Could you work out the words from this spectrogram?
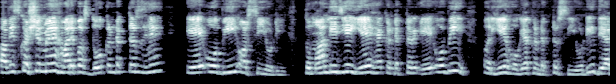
अब इस क्वेश्चन में हमारे पास दो कंडक्टर्स हैं AOB और COD तो मान लीजिए ये है कंडक्टर AOB और ये हो गया conductor COD they are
